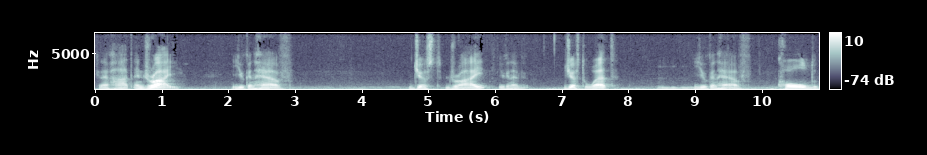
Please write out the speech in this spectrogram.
You can have hot and dry. You can have just dry. You can have just wet. Mhm. You can have cold,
